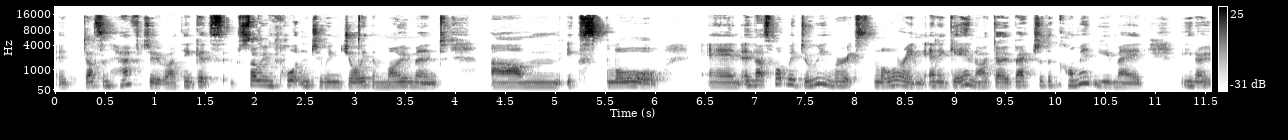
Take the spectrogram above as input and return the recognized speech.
It doesn't have to. I think it's so important to enjoy the moment um, explore. And, and that's what we're doing. We're exploring. And again, I go back to the comment you made. You know,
